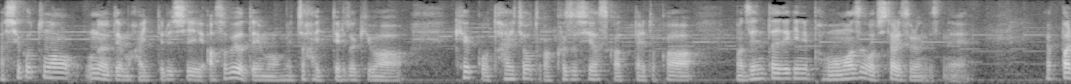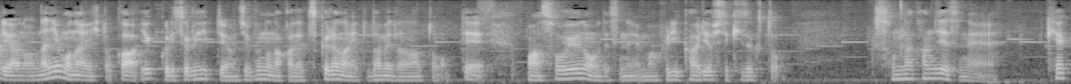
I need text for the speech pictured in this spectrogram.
う、仕事の予定も入ってるし遊ぶ予定もめっちゃ入ってる時は結構体調とか崩しやすかったりとか、まあ、全体的にパフォーマンスが落ちたりするんですね。やっぱりあの何もない日とかゆっくりする日っていうのを自分の中で作らないとダメだなと思って、まあ、そういうのをですね、まあ、振り返りをして気づくとそんな感じですね。結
